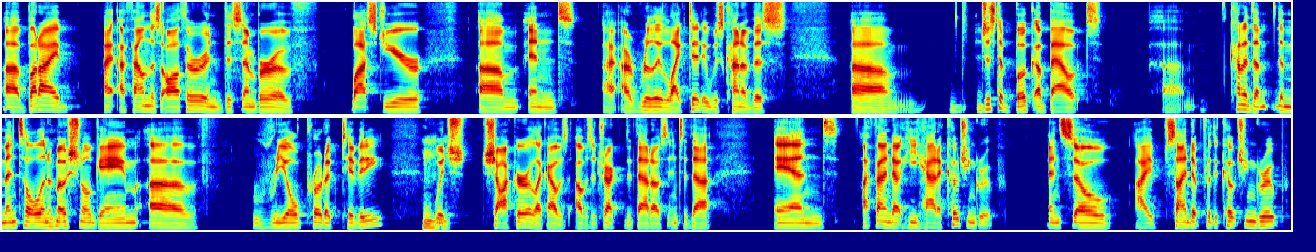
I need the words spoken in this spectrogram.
uh, but I, I I found this author in December of last year, um, and I, I really liked it. It was kind of this um, just a book about um, kind of the the mental and emotional game of real productivity which shocker like i was i was attracted to that i was into that and i found out he had a coaching group and so i signed up for the coaching group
